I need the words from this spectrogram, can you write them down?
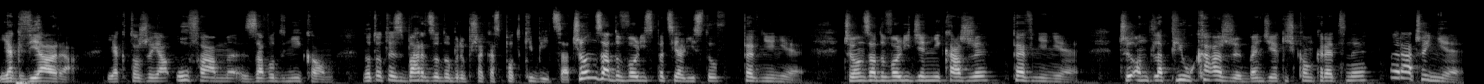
jak wiara, jak to, że ja ufam zawodnikom, no to to jest bardzo dobry przekaz pod kibica. Czy on zadowoli specjalistów? Pewnie nie. Czy on zadowoli dziennikarzy? Pewnie nie. Czy on dla piłkarzy będzie jakiś konkretny? Raczej nie.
